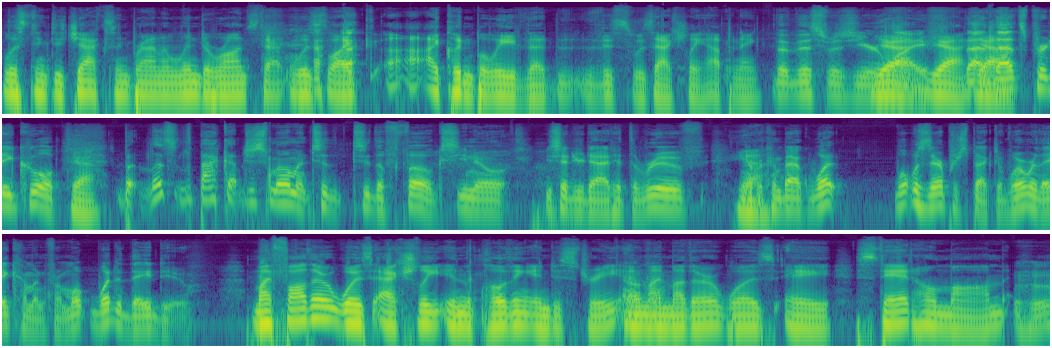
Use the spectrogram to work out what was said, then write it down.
listening to Jackson Browne and Linda Ronstadt was like I, I couldn't believe that this was actually happening. that this was your Yeah, life. yeah, that, yeah. That's pretty cool. Yeah. But let's back up just a moment to to the folks. You know, you said your dad hit the roof, Yeah. never come back. What what was their perspective? Where were they coming from? What what did they do? My father was actually in the clothing industry, and my mother was a stay at home mom. Mm-hmm.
